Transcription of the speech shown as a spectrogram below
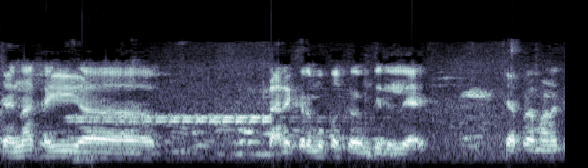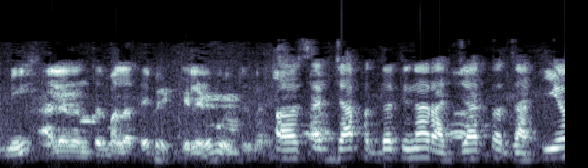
त्यांना काही अं, कार्यक्रम उपक्रम दिलेले आहेत. त्याप्रमाणे मी आल्यानंतर मला ते भेटलेले आणि बोलतील. अ, साहेब ज्या पद्धतीनं राज्यात जातीय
